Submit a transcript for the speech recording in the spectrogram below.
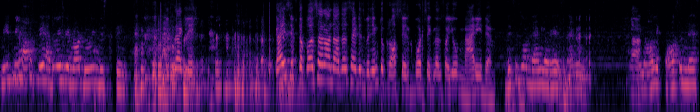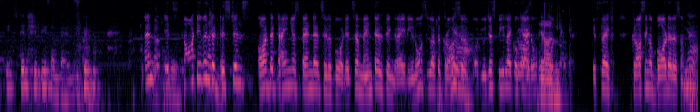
Meet me halfway, otherwise we're not doing this thing. exactly. Guys, if the person on the other side is willing to cross Silkboard signal for you, marry them. this is what Bangalore is. I mean, Yeah. in all its awesomeness, it's still shitty sometimes. And Yeah. it's not even the distance or the time you spend at Silkboard. It's a mental thing, right? You know, so you have to cross Yeah. Silkboard. You just feel like, okay, I don't. Yeah. It's like crossing a border or something. yeah.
